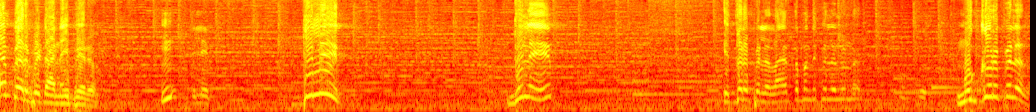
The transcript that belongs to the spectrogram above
ఏం పేరు బిడ్డ నీ పేరు? దిలీప్. దిలీప్. దిలీప్. ఇద్దరు పిల్లల? ఎంతమంది పిల్లలు ఉన్నారు? ముగ్గురు పిల్లలు.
